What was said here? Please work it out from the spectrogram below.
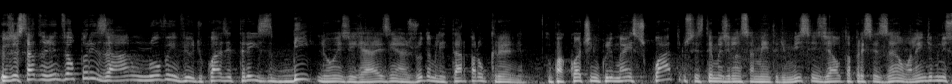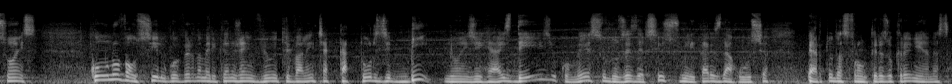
Os Estados Unidos autorizaram um novo envio de quase 3 bilhões de reais em ajuda militar para a Ucrânia. O pacote inclui mais quatro sistemas de lançamento de mísseis de alta precisão, além de munições. Com o novo auxílio, o governo americano já enviou o equivalente a 14 bilhões de reais desde o começo dos exercícios militares da Rússia, perto das fronteiras ucranianas,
